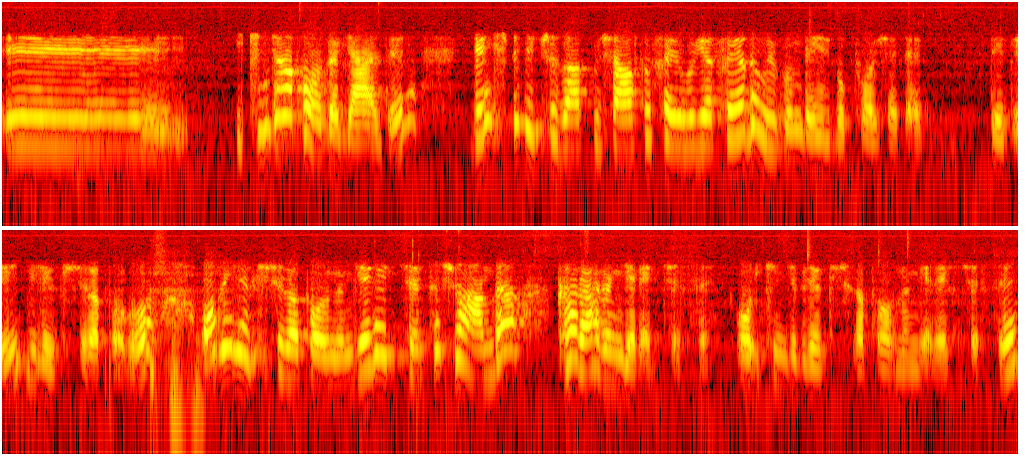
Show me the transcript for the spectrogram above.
E, ikinci rapor da geldi. 5366 sayılı yasaya da uygun değil bu projede dedi bilirkişi raporu. O bilirkişi raporunun gerekçesi şu anda kararın gerekçesi. O ikinci bilirkişi raporunun gerekçesi.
